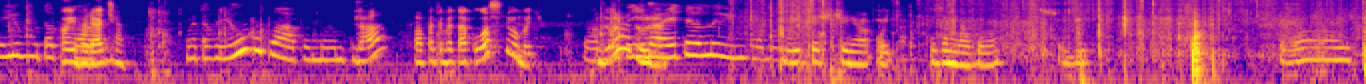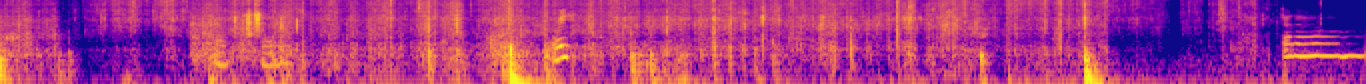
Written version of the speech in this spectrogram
Люблю так Ой, папу. гаряче. Я так люблю папу, мам. Да? Папа тебе також любить. Мам, Дуже, папа, дуже. Это линка, мам. Дивіться, що я ой, замовила собі. Давай. Так, зараз. Ой. Та-дам!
